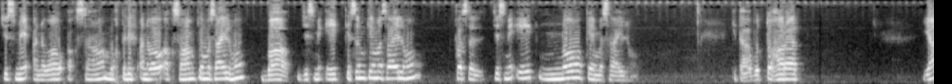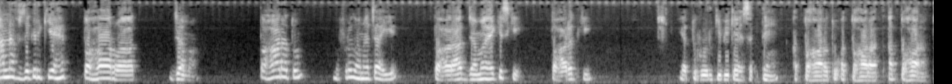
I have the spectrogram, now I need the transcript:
جس میں انواع و اقسام، مختلف انواع و اقسام کے مسائل ہوں۔ باب جس میں ایک قسم کے مسائل ہوں، فصل، جس میں ایک نو کے مسائل ہوں۔ کتاب التحارات یہاں لفظ ذکر کیا ہے تہارات جمع۔ تہارت مفرد ہونا چاہیے۔ تہارات جمع ہے کس کی؟ تہارت کی۔ یا تہور کی بھی کہہ سکتے ہیں۔ اتہارت اتہارات اتہارات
